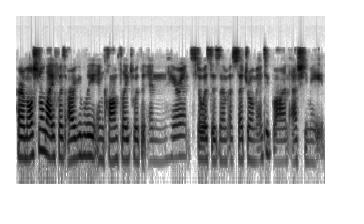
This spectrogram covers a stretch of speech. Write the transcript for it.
Her emotional life was arguably in conflict with the inherent stoicism of such romantic bond as she made.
